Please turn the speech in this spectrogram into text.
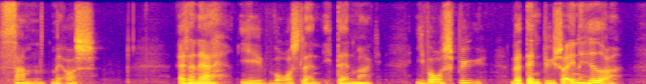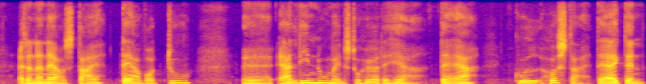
sammen med os. At han er i vores land, i Danmark, i vores by, hvad den by så end hedder. At han er nær hos dig, der hvor du øh, er lige nu, mens du hører det her. Der er Gud hos dig. Der er ikke den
